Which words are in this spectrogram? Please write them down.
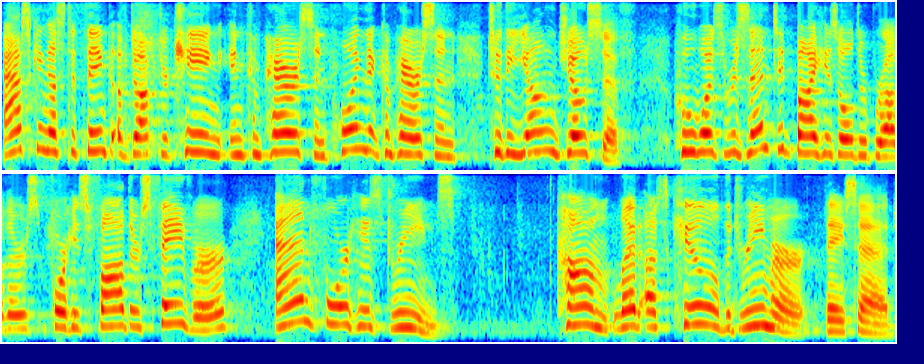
asking us to think of Dr. King in comparison, poignant comparison, to the young Joseph who was resented by his older brothers for his father's favor and for his dreams. Come, let us kill the dreamer, they said,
